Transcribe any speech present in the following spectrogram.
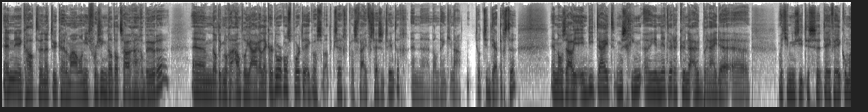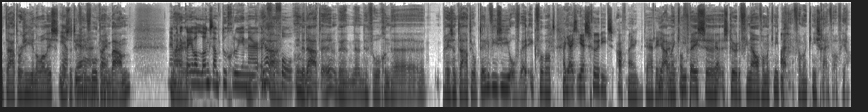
En ik had natuurlijk helemaal nog niet voorzien dat dat zou gaan gebeuren. Ehm, dat ik nog een aantal jaren lekker door kon sporten. Ik was, wat ik zeg, ik was 5, 26. En eh, dan denk je, nou, tot je dertigste. En dan zou je in die tijd misschien eh, je netwerk kunnen uitbreiden. Eh, wat je nu ziet is tv-commentator, zie je nog wel eens. Dat is natuurlijk Ja, geen fulltime ja. baan. Nee, maar, Maar- dan kan je wel langzaam toegroeien naar een ja, vervolg. inderdaad. Hè. De, de volgende eh, presentator op televisie of weet ik veel wat. Maar jij, jij scheurde iets af, meen ik me te herinneren. Ja, mijn Of- kniepees eh, ja. scheurde finaal van mijn, knie, van mijn knieschijf af, ja.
